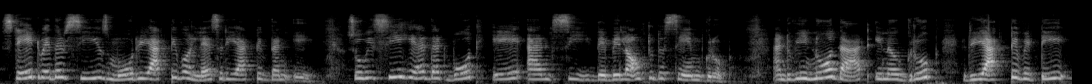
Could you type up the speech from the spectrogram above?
state whether C is more reactive or less reactive than A. So we see here that both A and C, they belong to the same group. And we know that in a group, reactivity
